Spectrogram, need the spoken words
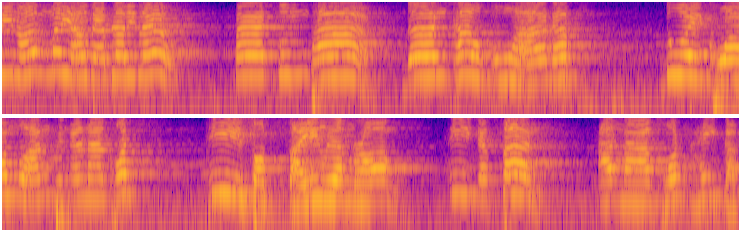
พี่น้องไม่เอาแบบเดิมอีกแล้ว 8 กุมภาเดินเข้าคูหาครับ ด้วยความหวังถึงอนาคตที่สดใสเรืองรอง ที่จะสร้างอนาคตให้กับ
